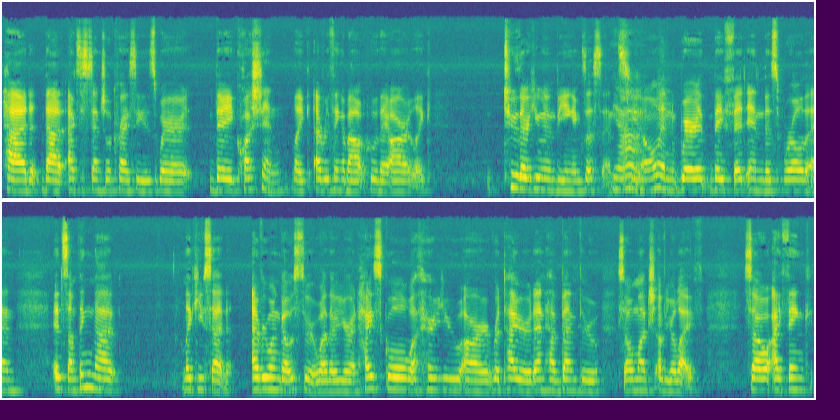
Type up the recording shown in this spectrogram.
had that existential crises where they question like everything about who they are like to their human being existence yeah. you know and where they fit in this world and it's something that like you said everyone goes through whether you're in high school whether you are retired and have been through so much of your life so i think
